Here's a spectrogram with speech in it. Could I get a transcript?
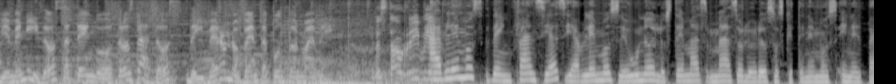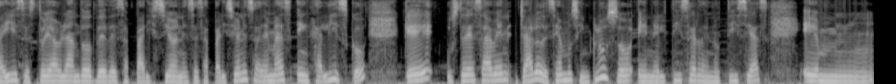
Bienvenidos a Tengo otros datos de Ibero 90.9. Está horrible. Hablemos de infancias y hablemos de uno de los temas más dolorosos que tenemos en el país. Estoy hablando de desapariciones, desapariciones además en Jalisco, que ustedes saben, ya lo decíamos incluso en el teaser de noticias, em,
